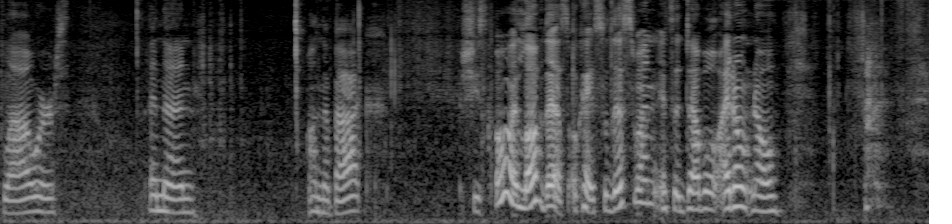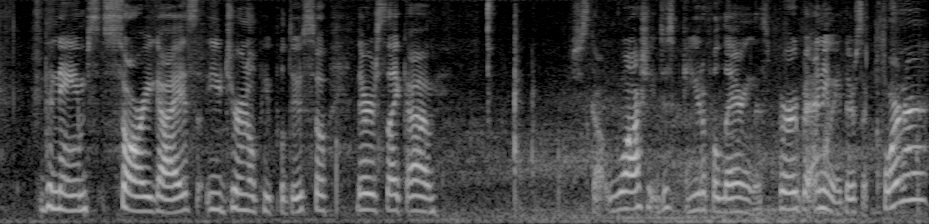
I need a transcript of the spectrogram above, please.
flowers. And then on the back, she's, oh, I love this. Okay, so this one, it's a double, I don't know the names. Sorry, guys. You journal people do. So there's like, um, she's got washing, just beautiful layering this bird. But anyway, there's a corner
